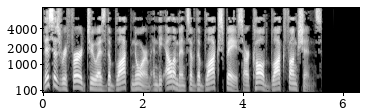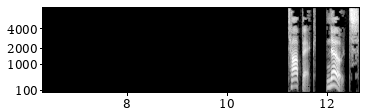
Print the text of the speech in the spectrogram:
this is referred to as the Bloch norm and the elements of the Bloch space are called Bloch functions. Topic. Notes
